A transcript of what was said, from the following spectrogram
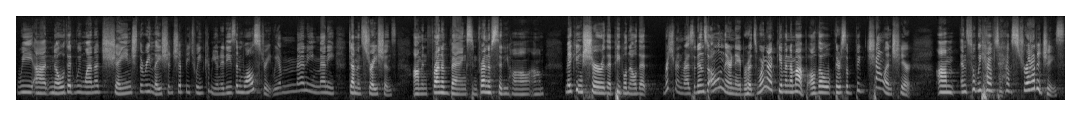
We uh, know that we want to change the relationship between communities and Wall Street. We have many, many demonstrations um, in front of banks, in front of City Hall, um, making sure that people know that Richmond residents own their neighborhoods. We're not giving them up, although there's a big challenge here. Um, and so we have to have strategies.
